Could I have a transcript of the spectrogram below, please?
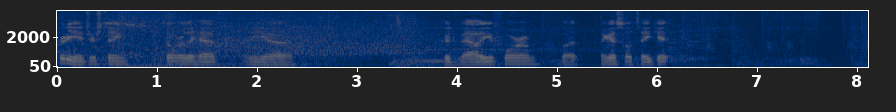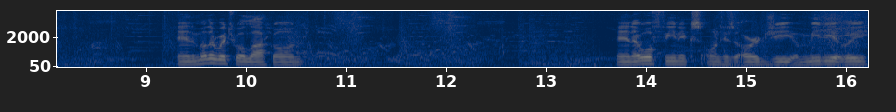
Pretty interesting. Don't really have any uh, good value for him, but I guess I'll take it. And the Mother Witch will lock on. And I will Phoenix on his RG immediately.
